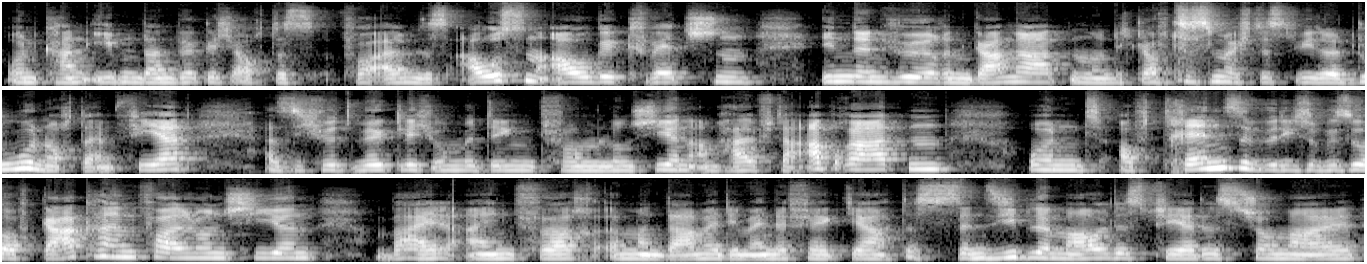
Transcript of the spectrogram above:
und kann eben dann wirklich auch das, vor allem das Außenauge quetschen in den höheren Gangarten. Und ich glaube, das möchtest weder du noch dein Pferd. Also ich würde wirklich unbedingt vom Longieren am Halfter abraten. Und auf Trense würde ich sowieso auf gar keinen Fall longieren, weil einfach äh, man damit im Endeffekt ja das sensible Maul des Pferdes schon mal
